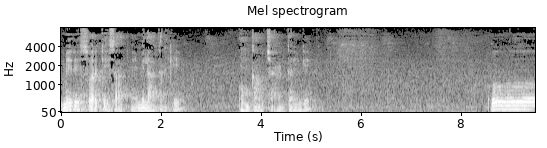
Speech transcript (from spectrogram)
मेरे स्वर के साथ में मिला करके ओम का उच्चारण करेंगे। ओ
